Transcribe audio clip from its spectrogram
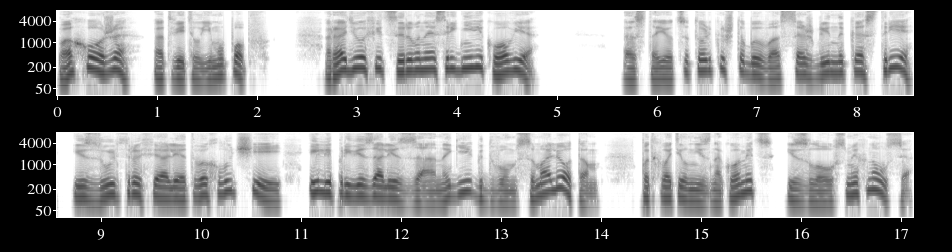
«Похоже», — ответил ему Попф. «Радиоофицированное средневековье. Остается только, чтобы вас сожгли на костре из ультрафиолетовых лучей или привязали за ноги к двум самолетам», — подхватил незнакомец и зло усмехнулся.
